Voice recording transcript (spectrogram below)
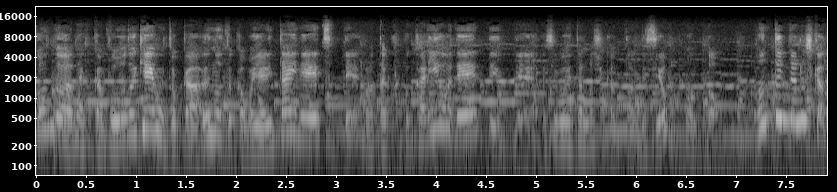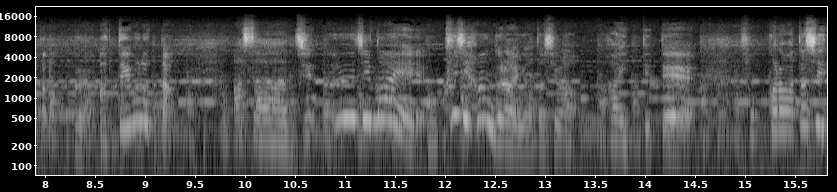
今度はなんかボードゲームとか UNO とかもやりたいねっつってまたここ借りようねって言ってすごい楽しかったんですよ。ほんと本当に楽しかったの。うん。あっという間だった。朝10時前9時半ぐらいに私は入っててそっから私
